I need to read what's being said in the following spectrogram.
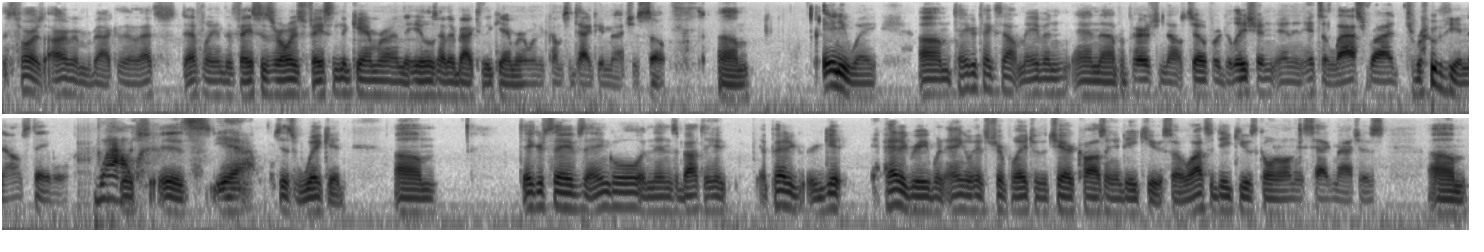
as far as I remember back, though, that's definitely the faces are always facing the camera, and the heels have their back to the camera when it comes to tag team matches. So, um, anyway, um, Taker takes out Maven and uh, prepares to announce Tail for deletion, and then hits a last ride through the announce table Wow. which is yeah, just wicked. Um, Taker saves Angle and then is about to hit a pedigree, get a pedigree when Angle hits Triple H with a chair, causing a DQ. So lots of DQs going on in these tag matches. Um,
